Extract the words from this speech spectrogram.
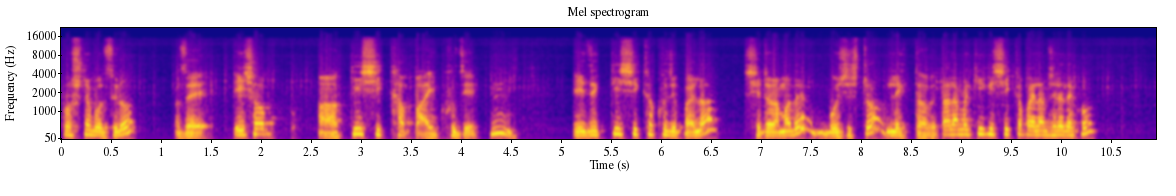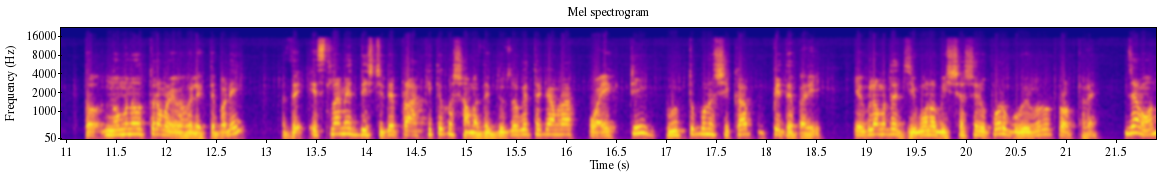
প্রশ্নে বলছিল যে এইসব কি শিক্ষা পাই খুঁজে? হুম? এই যে কি শিক্ষা খুঁজে পাইলাম সেটার আমাদের বৈশিষ্ট্য লিখতে হবে। তাহলে আমরা কি কি শিক্ষা পাইলাম সেটা দেখো। তো নমুনা উত্তর আমরা এভাবে লিখতে পারি। যে ইসলামের দৃষ্টিতে প্রাকৃতিক ও সামাজিক দুর্যোগের থেকে আমরা কয়েকটি গুরুত্বপূর্ণ শিক্ষা পেতে পারি। এগুলো আমাদের জীবন ও বিশ্বাসের উপর গভীরভাবে প্রভাব ফেলে। যেমন,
